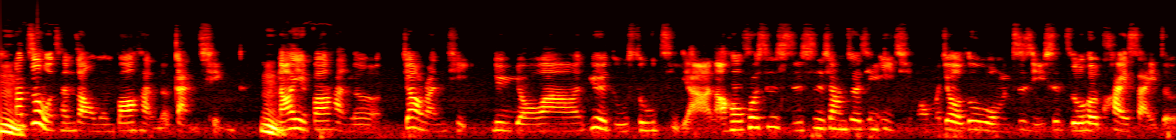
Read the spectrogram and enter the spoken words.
嗯那自我成长，我们包含了感情，嗯然后也包含了教软体、旅游啊、阅读书籍啊，然后或是时事，像最近疫情，我们就有录我们自己是如何快筛的，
